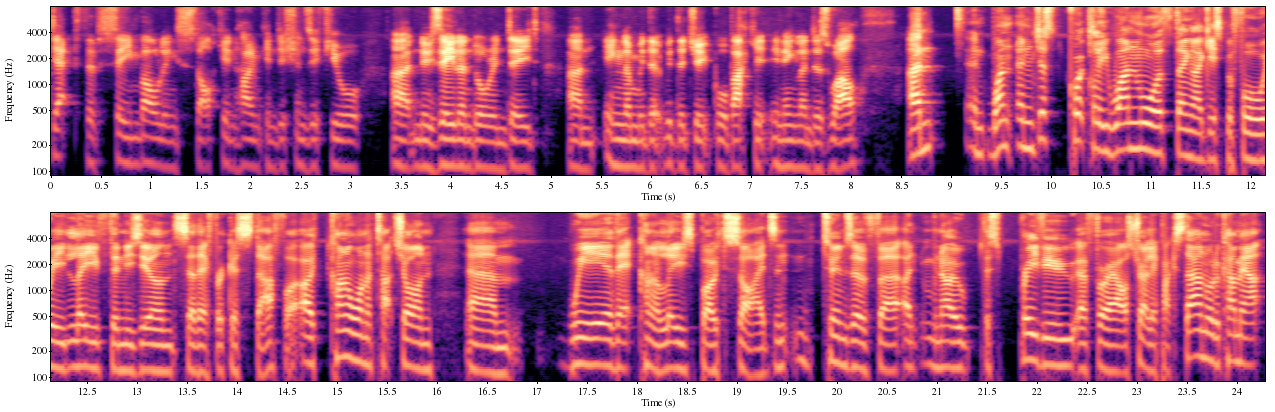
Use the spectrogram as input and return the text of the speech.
depth of seam bowling stock in home conditions if you're uh, New Zealand or indeed um, England with the, with the Duke ball back in England as well. Um, and one and just quickly one more thing I guess before we leave the New Zealand South Africa stuff I, I kind of want to touch on um, where that kind of leaves both sides in terms of uh, I know this preview uh, for our Australia Pakistan would have come out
